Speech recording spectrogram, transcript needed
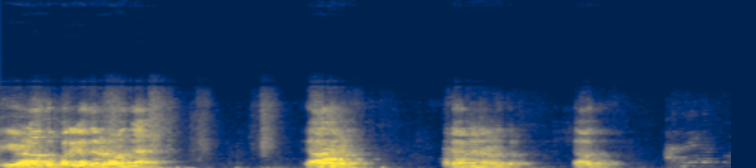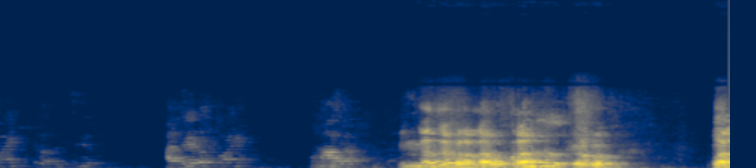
ಹೇಳೋದು, ಬರೆಯೋದು, ಎರಡು ಒಂದೇ. ಯಾವ್ದು ಹೇಳು? ಕಡೆ ಅವನೇನು ಹೇಳ್ತಾಳೆ ಯಾವ್ದು? ಹಿಂಗಂದ್ರೆ ಬರಲ್ಲ, ಉತ್ತರ ಹೇಳ್ಬೇಕು. ಬರ.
